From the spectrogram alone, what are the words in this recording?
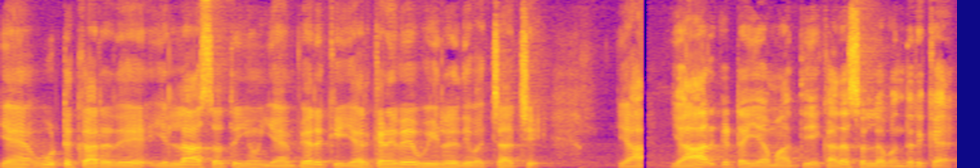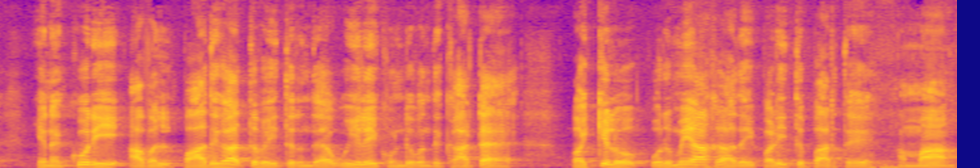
என் வீட்டுக்காரரு எல்லா சொத்தையும் என் பேருக்கு ஏற்கனவே உயிரெழுதி வச்சாச்சு. யார்கிட்ட ஏமாத்தி கதை சொல்ல வந்திருக்க? என கூறி அவள் பாதுகாத்து வைத்திருந்த உயிலை கொண்டு வந்து காட்ட வக்கீலோ பொறுமையாக அதை படித்து பார்த்து அம்மா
